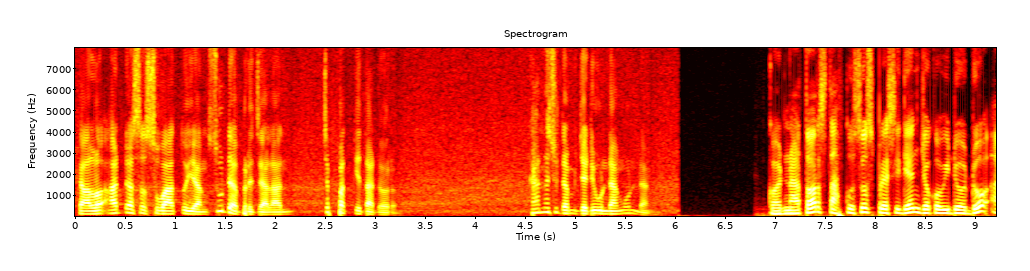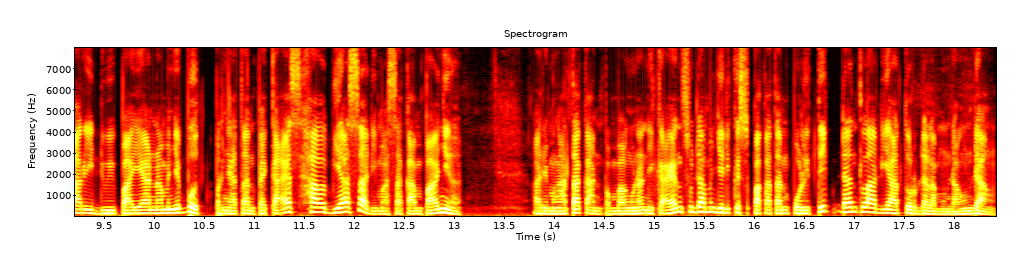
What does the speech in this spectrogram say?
Kalau ada sesuatu yang sudah berjalan, cepat kita dorong. Karena sudah menjadi undang-undang. Koordinator Staf Khusus Presiden Joko Widodo Ari Dwi Payana menyebut pernyataan PKS hal biasa di masa kampanye. Ari mengatakan pembangunan IKN sudah menjadi kesepakatan politik dan telah diatur dalam undang-undang.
